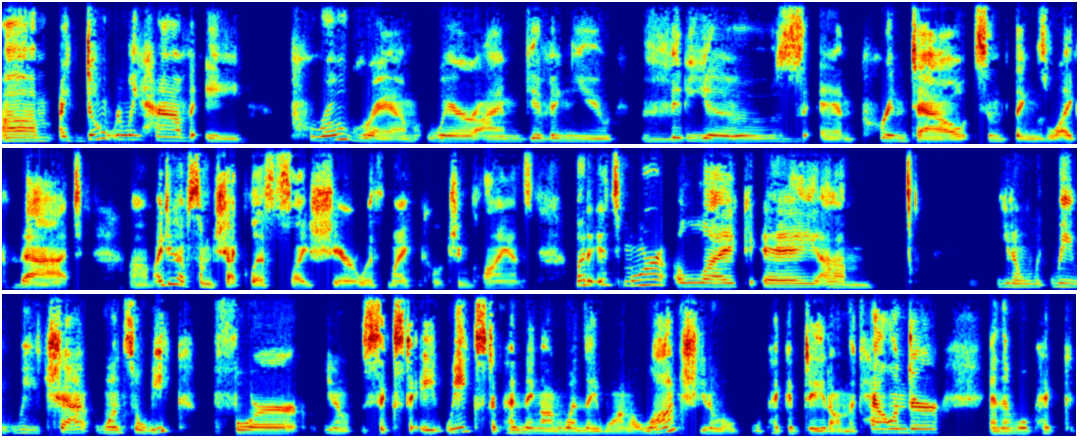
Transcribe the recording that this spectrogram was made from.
Um, I don't really have a program where I'm giving you videos and printouts and things like that. Um, I do have some checklists I share with my coaching clients, but it's more like a um, you know we we chat once a week for you know six to eight weeks depending on when they want to launch. You know we'll, we'll, pick a date on the calendar and then we'll pick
